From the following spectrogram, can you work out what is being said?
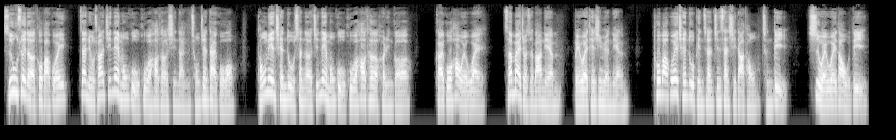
十五岁的拓跋圭在纽川今内蒙古呼和浩特西南重建代国。同年迁都圣鄂今内蒙古呼和浩特和林格，改国号为魏。三百九十八年，北魏天兴元年。拓跋圭迁都平城今山西大同，称帝，是为魏道武帝，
